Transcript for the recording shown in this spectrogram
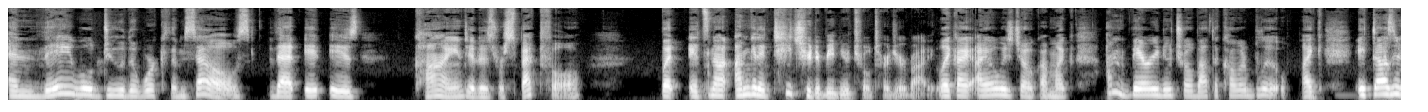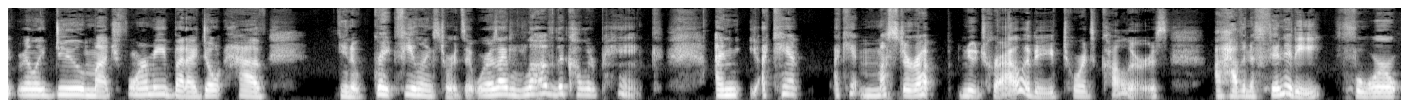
And they will do the work themselves that it is kind, it is respectful, but it's not, I'm going to teach you to be neutral towards your body. Like I, I always joke, I'm like, I'm very neutral about the color blue. Like it doesn't really do much for me, but I don't have, you know, great feelings towards it. Whereas I love the color pink. And I can't, I can't muster up neutrality towards colors Uh, have an affinity for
